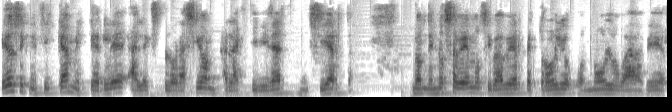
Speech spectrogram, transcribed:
Eso significa meterle a la exploración, a la actividad incierta donde no sabemos si va a haber petróleo o no lo va a haber.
